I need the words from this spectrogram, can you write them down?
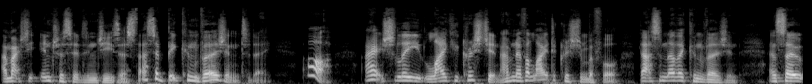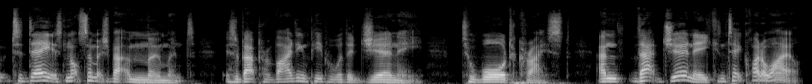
I'm actually interested in Jesus. That's a big conversion today. Oh, I actually like a Christian. I've never liked a Christian before. That's another conversion. And so today it's not so much about a moment. It's about providing people with a journey toward Christ. And that journey can take quite a while.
